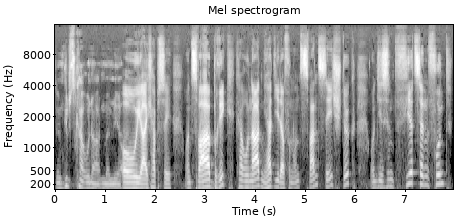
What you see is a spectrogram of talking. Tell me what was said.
Dann gibt's Karonaden bei mir. Oh ja, ich hab sie. Und zwar Brick Karonaden, die hat jeder von uns 20 Stück und die sind 14 Pfund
